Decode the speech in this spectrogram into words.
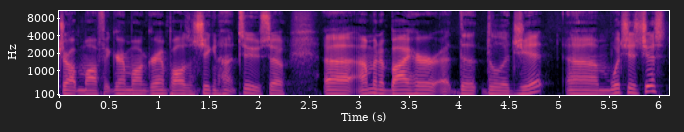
drop them off at grandma and grandpa's and she can hunt too. So, uh, I'm gonna buy her the the legit, um, which is just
